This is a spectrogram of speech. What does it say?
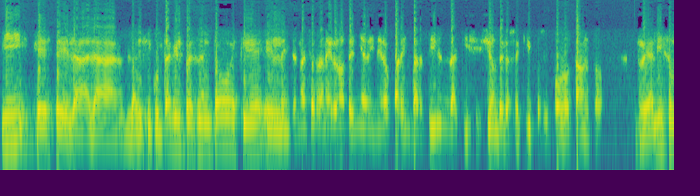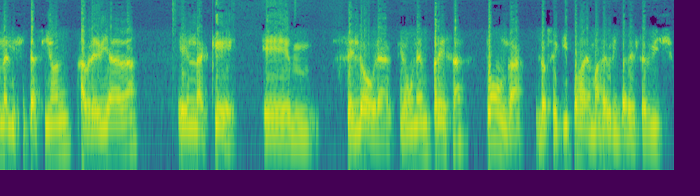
y este, la, la, la dificultad que él presentó es que la Intendencia de Negro no tenía dinero para invertir en la adquisición de los equipos y por lo tanto realiza una licitación abreviada en la que em, se logra que una empresa ponga los equipos además de brindar el servicio.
